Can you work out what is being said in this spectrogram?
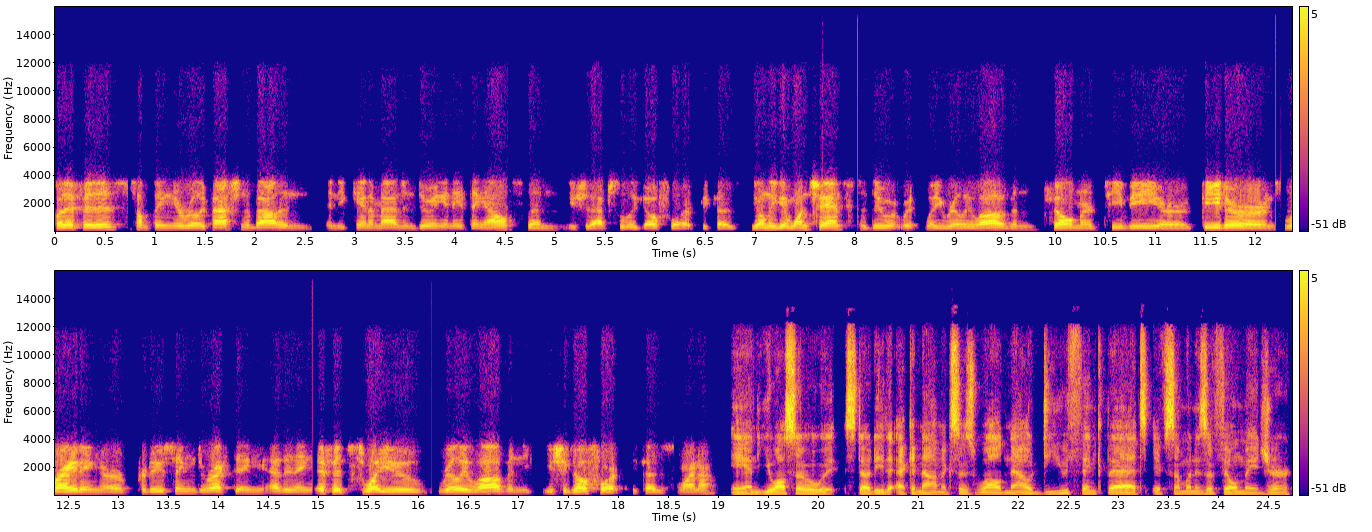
But if it is something you're really passionate about and, and you can't imagine doing anything else, then you should absolutely go for it because you only get one chance to do what, what you really love and film or TV or theater or writing or producing, directing, editing. If it's what you really love and you, you should go for it because why not? And you also studied economics as well. Now, do you think that if someone is a film major,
